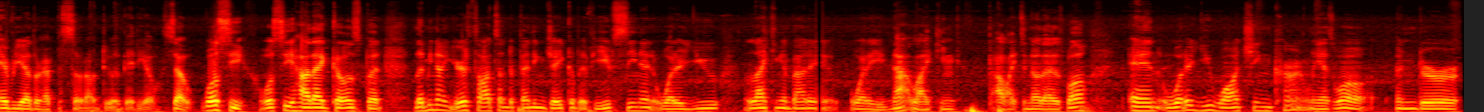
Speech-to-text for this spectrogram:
every other episode I'll do a video. So we'll see. We'll see how that goes. But let me know your thoughts on defending Jacob. If you've seen it, what are you liking about it? What are you not liking? I like to know that as well. And what are you watching currently as well under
